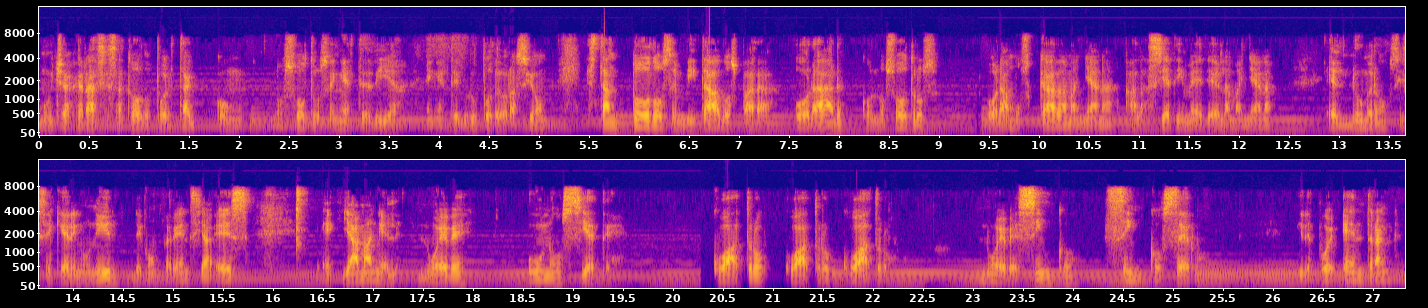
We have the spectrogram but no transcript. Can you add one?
Muchas gracias a todos por estar con nosotros en este día, en este grupo de oración. Están todos invitados para orar con nosotros. Oramos cada mañana a las siete y media de la mañana. El número, si se quieren unir de conferencia, es, eh, llaman el 917 444 9550 y después entran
